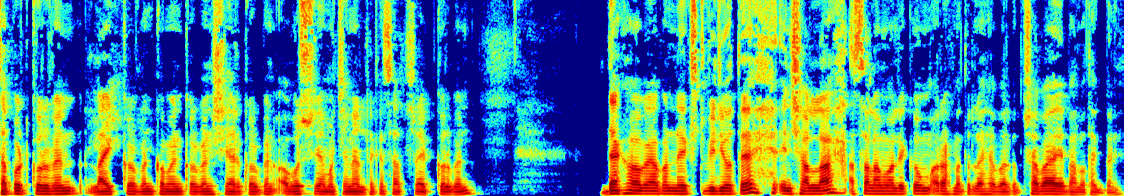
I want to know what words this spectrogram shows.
সাপোর্ট করবেন, লাইক করবেন, কমেন্ট করবেন, শেয়ার করবেন, অবশ্যই আমার চ্যানেলটাকে সাবস্ক্রাইব করবেন। দেখা হবে আবার নেক্সট ভিডিওতে। ইনশাল্লাহ আসসালামু আলাইকুম রহমতুল্লাহ সবাই ভালো থাকবেন।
